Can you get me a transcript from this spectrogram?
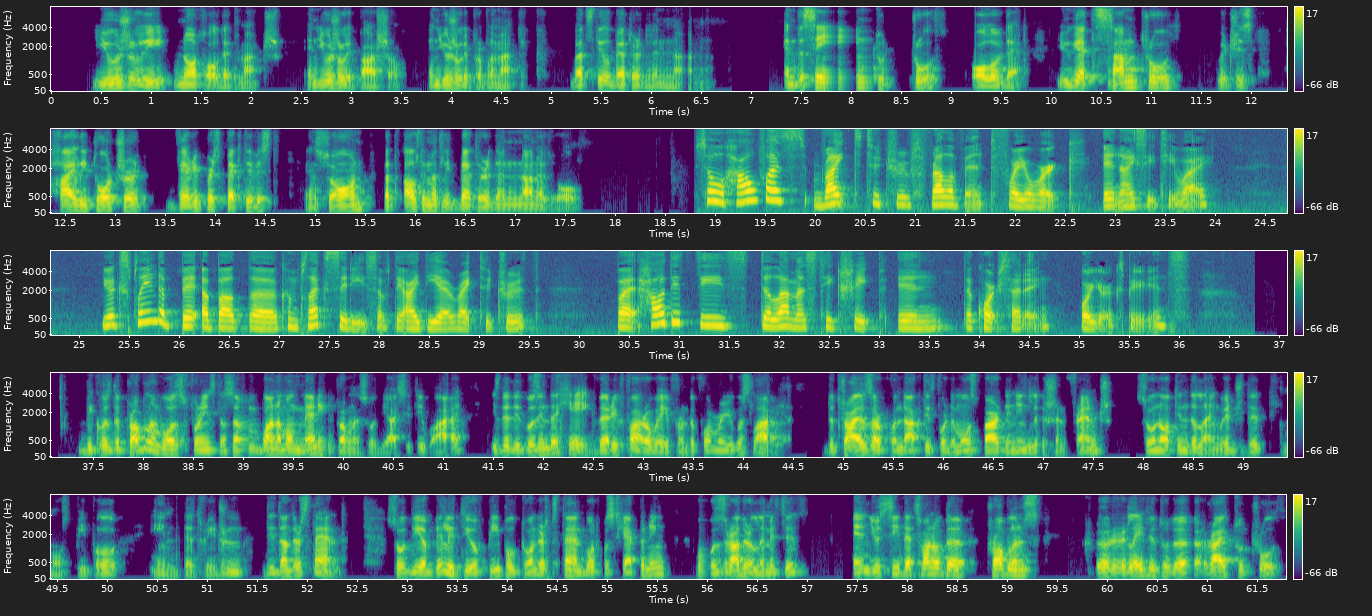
usually not all that much, and usually partial, and usually problematic, but still better than none. And the same to truth, all of that. You get some truth, which is highly tortured, very perspectivist, and so on, but ultimately better than none at all. So, how was right to truth relevant for your work in ICTY? You explained a bit about the complexities of the idea right to truth, but how did these dilemmas take shape in the court setting or your experience? Because the problem was, for instance, um, one among many problems with the ICTY is that it was in The Hague, very far away from the former Yugoslavia the trials are conducted for the most part in English and French, so not in the language that most people in that region did understand. So the ability of people to understand what was happening was rather limited. And you see, that's one of the problems uh, related to the right to truth.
